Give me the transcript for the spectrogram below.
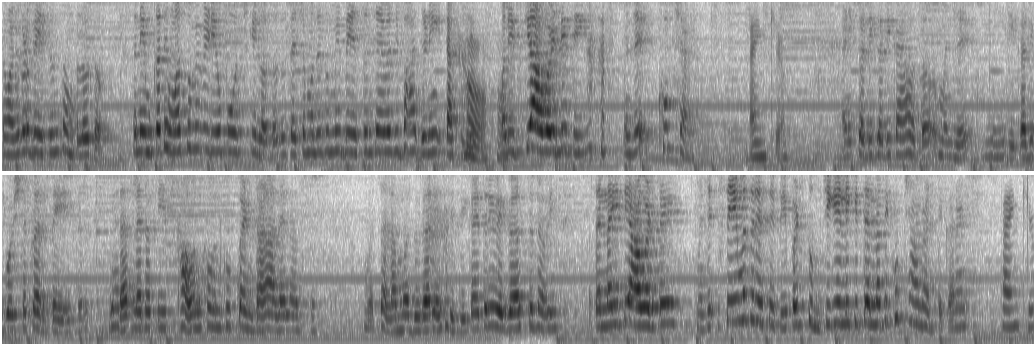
तर माझ्याकडे बेसन संपलं होतं. तर नेमकं तेव्हाच तुम्ही व्हिडिओ पोस्ट केला होता तर त्याच्यामध्ये तुम्ही बेसनच्या ऐवजी भाजणी टाकली. हो, हो. मला इतकी आवडली ती. म्हणजे खूप छान. थँक्यू आणि कधी कधी काय होतं म्हणजे मी एखादी गोष्ट करते तर घरातल्या तर तीच खाऊन खाऊन खूप कंटाळा आलेला असतो. मग चला मधुरा रेसिपी काहीतरी वेगळं असतं नवीन. त्यांनाही ती आवडते म्हणजे सेमच रेसिपी पण तुमची गेली की त्यांना ती खूप छान वाटते कारण थँक्यू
